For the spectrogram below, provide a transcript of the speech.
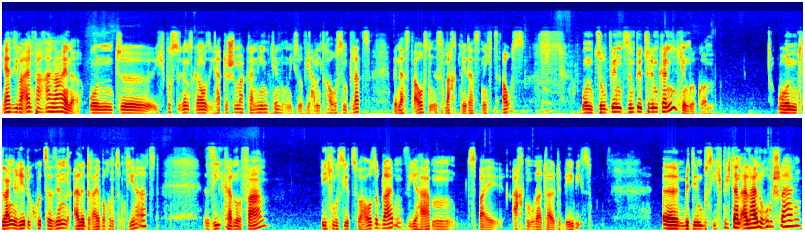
ja, sie war einfach alleine und äh, ich wusste ganz genau, sie hatte schon mal Kaninchen und ich so, wir haben draußen Platz, wenn das draußen ist, macht mir das nichts aus und so sind wir zu dem Kaninchen gekommen. Und lange Rede, kurzer Sinn, alle drei Wochen zum Tierarzt. Sie kann nur fahren. Ich muss hier zu Hause bleiben. Wir haben zwei acht Monate alte Babys. Äh, mit denen muss ich mich dann alleine rumschlagen.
